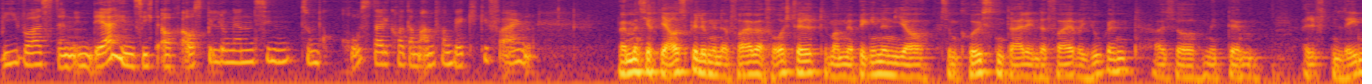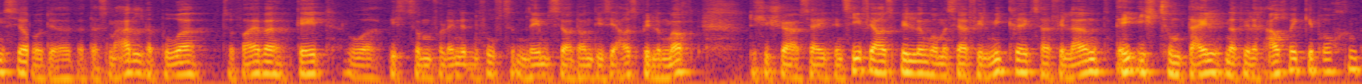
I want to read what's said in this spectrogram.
Wie war es denn in der Hinsicht? Auch Ausbildungen sind zum Großteil gerade am Anfang weggefallen. Wenn man sich die Ausbildung in der Feuerwehr vorstellt, wir beginnen ja zum größten Teil in der Feuerwehrjugend, also mit dem 11. Lebensjahr, wo der, das Madel, der Bohr zur Feuerwehr geht, wo er bis zum vollendeten 15. Lebensjahr dann diese Ausbildung macht. Das ist eine sehr intensive Ausbildung, wo man sehr viel mitkriegt, sehr viel lernt. Die ist zum Teil natürlich auch weggebrochen.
